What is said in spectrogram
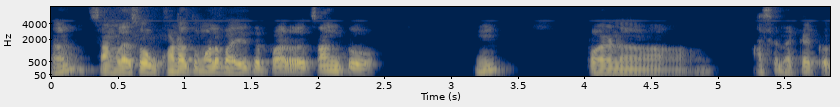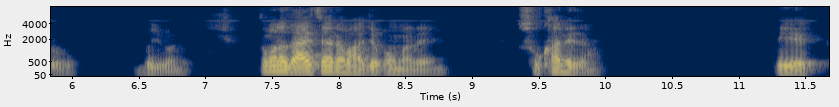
हं? चांगलासा उखाणा तुम्हाला पाहिजे तर पर सांगतो. पण असं नका करू भुजबळ. तुम्हाला जायचं आहे ना भाजपमध्ये? सुखाने जा. ती एक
